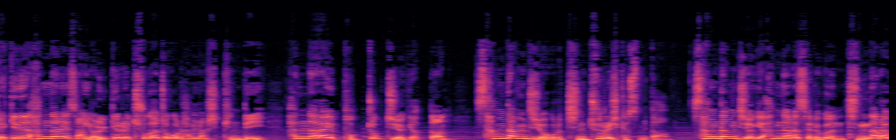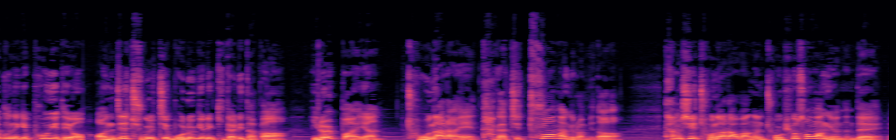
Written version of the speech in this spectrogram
백기는 한나라에서 10개를 추가적으로 함락시킨 뒤 한나라의 북쪽 지역이었던 상당 지역으로 진출을 시켰습니다. 상당 지역의 한나라 세력은 진나라군에게 포위되어 언제 죽을지 모르기를 기다리다가 이럴 바에야 조나라에 다 같이 투항하기로 합니다. 당시 조나라 왕은 조효성왕이었는데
